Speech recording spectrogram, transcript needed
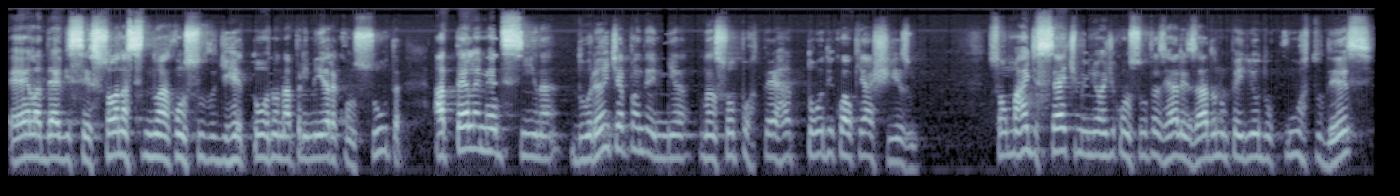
ela deve ser só na, na consulta de retorno, na primeira consulta. A telemedicina, durante a pandemia, lançou por terra todo e qualquer achismo. São mais de 7 milhões de consultas realizadas num período curto desse,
